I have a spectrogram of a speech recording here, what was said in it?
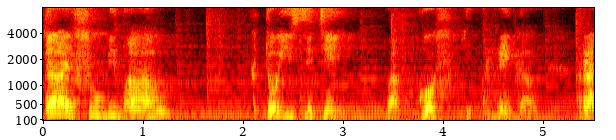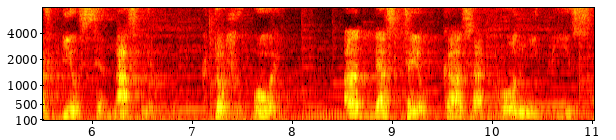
дальше убивал. Кто из детей в окошке прыгал, разбился насмерть, кто живой, а для стрелка закон не писан.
